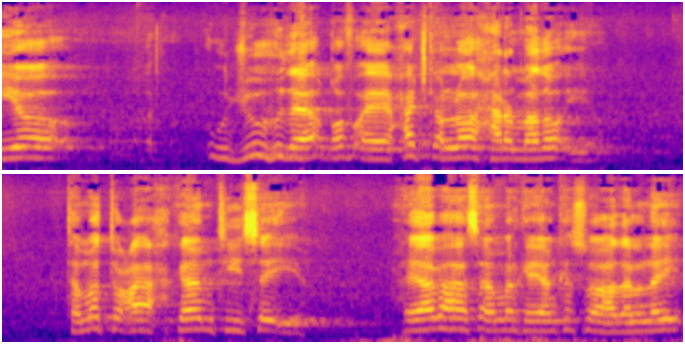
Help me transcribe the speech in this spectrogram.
iyo wujuuhda qof xajka loo xarmado iyo tamatuca axkaamtiisa iyo waxyaabahaasaan markayaan ka soo hadalnay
